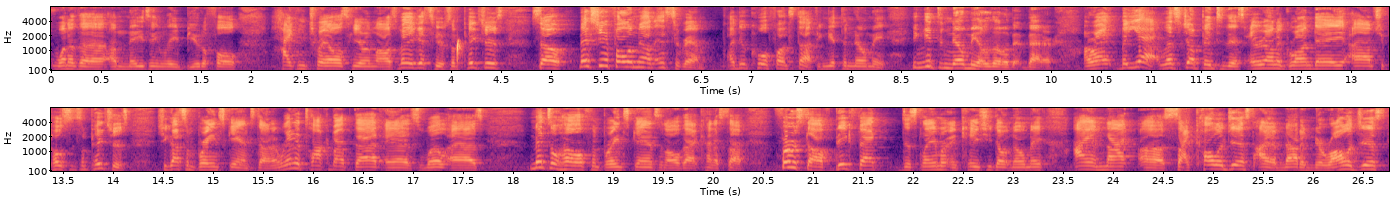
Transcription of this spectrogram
one of the amazingly beautiful hiking trails here in Las Vegas. Here's some pictures. So make sure you follow me on Instagram. I do cool, fun stuff. You can get to know me. You can get to know me a little bit better, all right? But yeah, let's jump into this. Ariana Grande, um, she posted some pictures. She got some brain scans done, and we're gonna talk about that as well as mental health and brain scans and all that kind of stuff. First off, big fat disclaimer in case you don't know me, I am not a psychologist, I am not a neurologist,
